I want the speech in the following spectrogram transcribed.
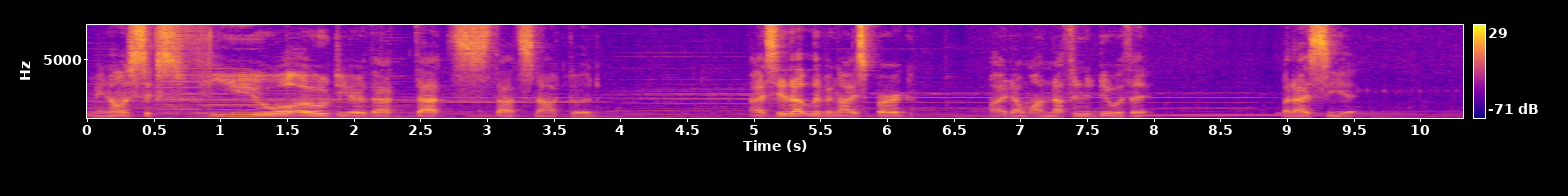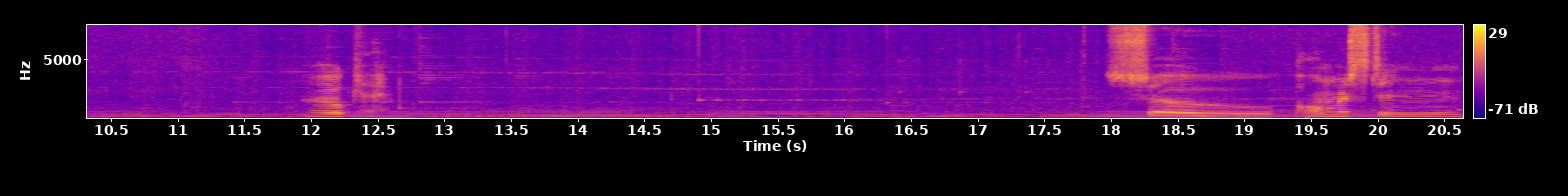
I mean only six fuel. Oh dear, that that's that's not good. I see that living iceberg. I don't want nothing to do with it, but I see it. Okay. So, Palmerston,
